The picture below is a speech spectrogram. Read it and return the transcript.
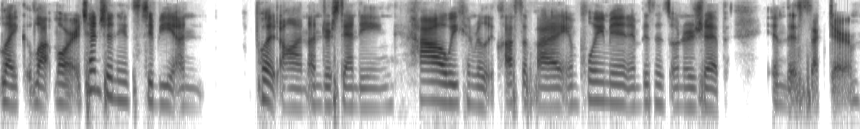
like a lot more attention needs to be put on understanding how we can really classify employment and business ownership in this sector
